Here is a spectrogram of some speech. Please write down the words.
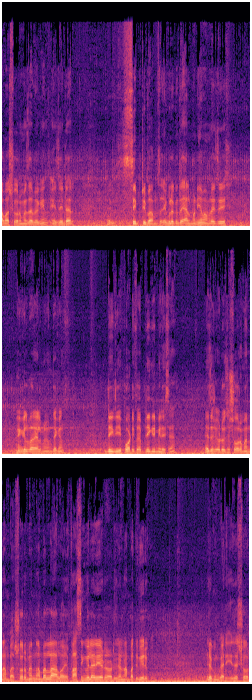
আবার শোরুমে যাবে কিন এই যে এটার সেফটি বাম্পস এগুলো কিন্তু অ্যালমোনিয়াম, আমরা যে অ্যাঙ্গেল বার অ্যালমোনিয়াম দেখেন ডিগ্রি ফর্টি ফাইভ ডিগ্রি মিলেছে হ্যাঁ? এই যে ওটা হচ্ছে শোরুমের নাম্বার শোরুমের নাম্বার লাল হয় পাসিং হুইলারই এটা অরিজিনাল নাম্বার দেবে এরকম। এরকম গাড়ি। এটা শোর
